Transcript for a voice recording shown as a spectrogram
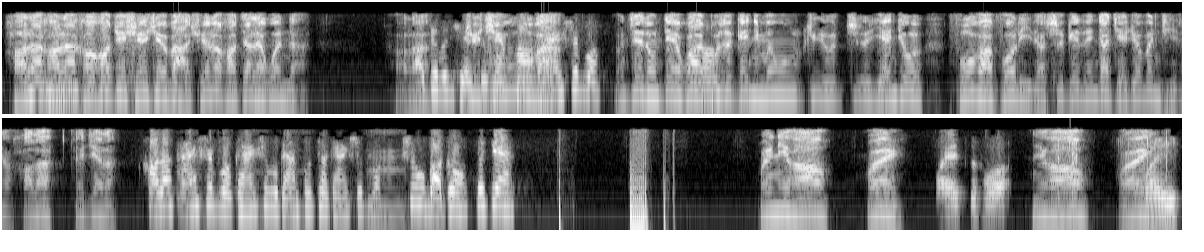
好了好了，好好去学学吧，学了好再来问的。好了，啊，对不起，去去师傅。好，悟吧。师傅。嗯这种电话嗯不是给你们去去研究佛法佛理的，是给人家解决问题的。好了，再见了。好的，感恩师傅，感恩师傅，感恩菩萨，感恩师傅，嗯师傅保重，再见。喂，你好。喂，喂，师傅。你好。喂。喂，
